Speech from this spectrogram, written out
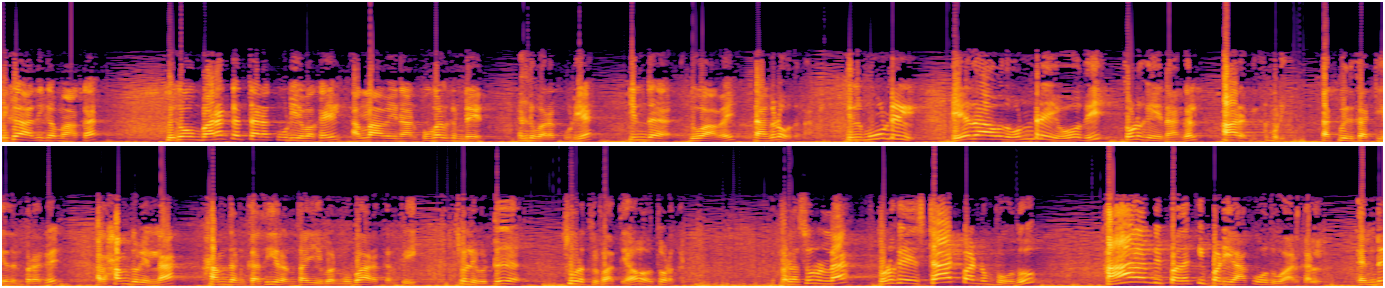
மிக அதிகமாக மிகவும் பறக்க தரக்கூடிய வகையில் அல்லாவை நான் புகழ்கின்றேன் என்று வரக்கூடிய இந்த துவாவை நாங்கள் ஓதலாம் இதில் மூன்றில் ஏதாவது ஒன்றை ஓதி தொழுகையை நாங்கள் ஆரம்பிக்க முடியும். தக்பீர் கட்டியதன் பிறகு அல்ஹம்துலில்லா ஹம்தன் கசீரன் தையீபன் முபாரக்கன் பி சொல்லிவிட்டு சூரத்துல் ஃபாத்தியாவை தொடக்கணும். இப்ப தொழுகையை ஸ்டார்ட் பண்ணும் போது ஆரம்பிப்பதற்கு இப்படியாக ஓதுவார்கள் என்று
